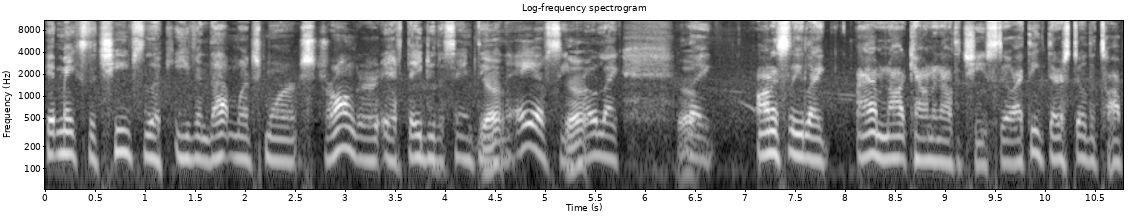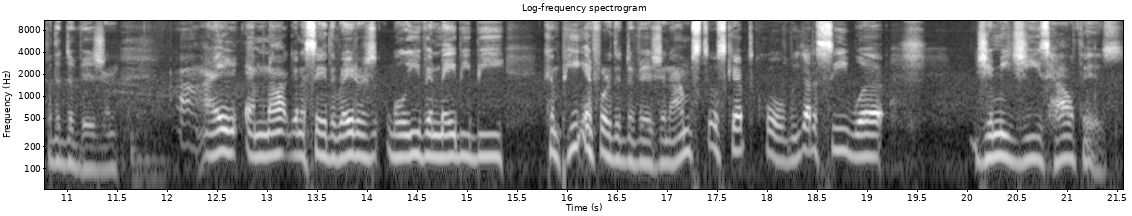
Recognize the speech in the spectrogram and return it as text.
it makes the Chiefs look even that much more stronger if they do the same thing Yeah. in the AFC, Yeah. bro. Like, Yeah. like honestly, like I am not counting out the Chiefs. Still, I think they're still the top of the division. I am not gonna say the Raiders will even maybe be competing for the division. I'm still skeptical. We got to see what Jimmy G's health is.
